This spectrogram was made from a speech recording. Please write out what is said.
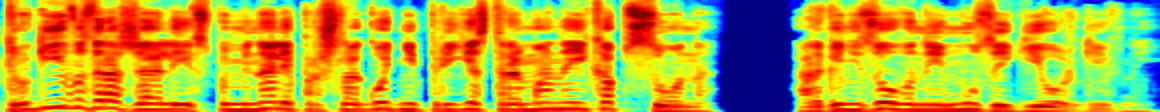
Другие возражали и вспоминали прошлогодний приезд Романа Якобсона, организованный Музой Георгиевной.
